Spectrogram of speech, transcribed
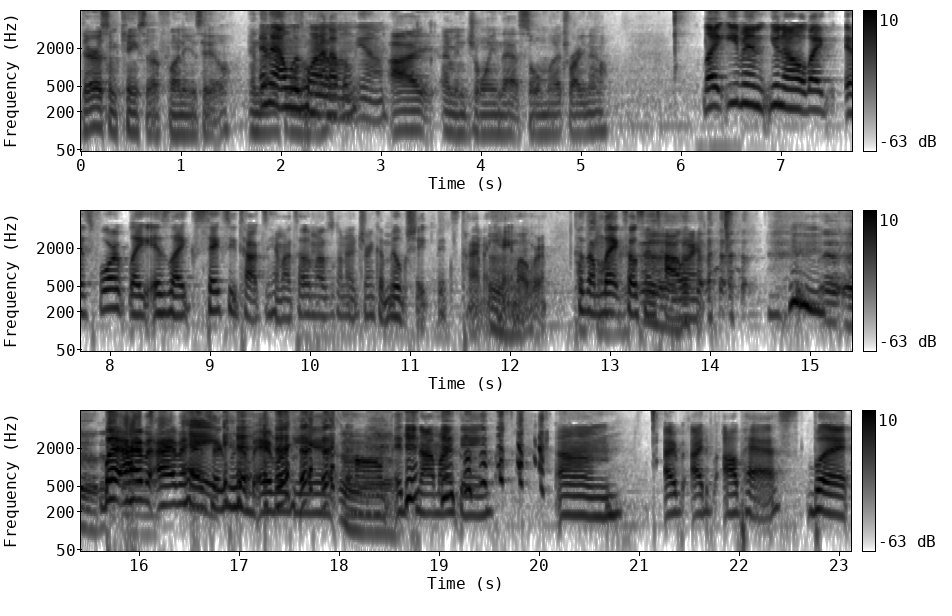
there are some kinks that are funny as hell, And that is was one them. of them. Yeah. I am enjoying that so much right now. Like even you know like as for like as like sexy talk to him. I told him I was gonna drink a milkshake next time I came over because I'm, sorry. lactose Ugh. intolerant. but I haven't I haven't had Hey. sex with him ever again. Um, it's not my thing. Um, I, I I'll pass. But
